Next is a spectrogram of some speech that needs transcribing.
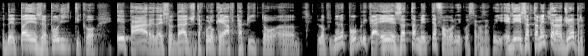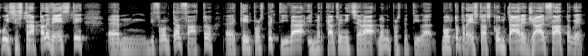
del paese politico e pare dai sondaggi, da quello che ha capito eh, l'opinione pubblica, è esattamente a favore di questa cosa qui. Ed è esattamente la ragione per cui si strappa le vesti ehm, di fronte al fatto eh, che in prospettiva il mercato inizierà, non in prospettiva, molto presto a scontare già il fatto che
